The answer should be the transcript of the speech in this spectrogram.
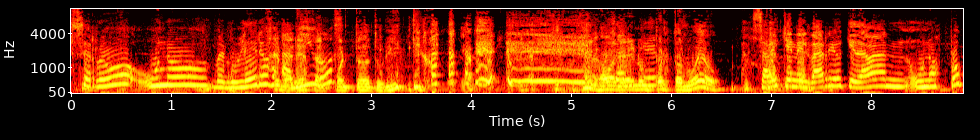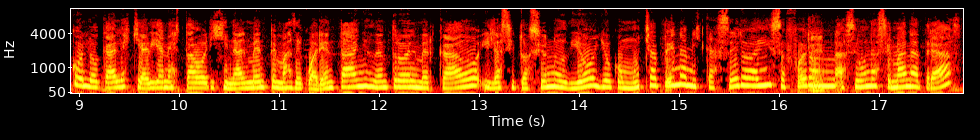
cerró unos verduleros amigos. puerto turístico. Vamos a tener un puerto nuevo. Sabes que en el barrio quedaban unos pocos locales que habían estado originalmente más de 40 años dentro del mercado y la situación no dio yo con mucha pena mis caseros ahí se fueron sí. hace una semana atrás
